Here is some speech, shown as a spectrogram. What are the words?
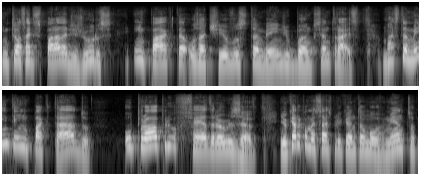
Então essa disparada de juros impacta os ativos também de bancos centrais, mas também tem impactado o próprio Federal Reserve. E eu quero começar explicando então o movimento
